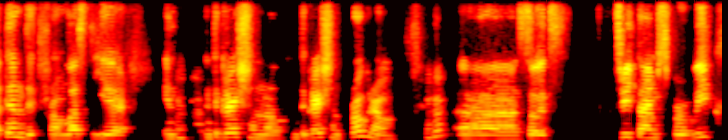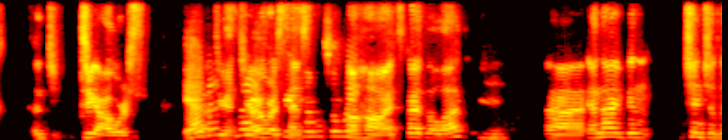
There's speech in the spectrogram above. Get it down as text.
attended from last year in Mhm. integration integration program. Mhm. Uh, so it's three times per week, and three hours. yeah, uh, that's during nice. three hours Three times a week. Uh huh. It's quite a lot. Mm. Uh, and I've been changing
